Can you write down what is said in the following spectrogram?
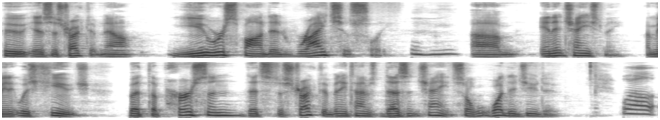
who is destructive. Now you responded righteously, um, and it changed me. I mean, it was huge. But the person that's destructive many times doesn't change. So what did you do? Well,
